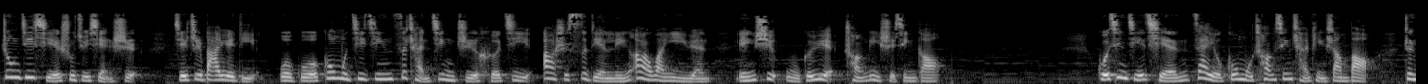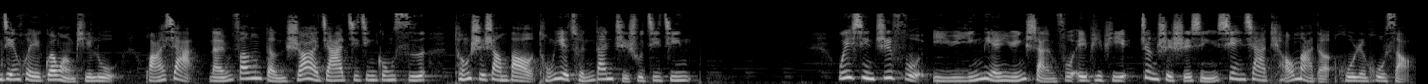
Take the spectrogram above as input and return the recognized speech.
中基协数据显示。截至八月底，我国公募基金资产净值合计二十四点零二万亿元，连续五个月创历史新高。国庆节前再有公募创新产品上报，证监会官网披露，华夏、南方等十二家基金公司同时上报同业存单指数基金。微信支付已于银联云闪付 APP 正式实行线下条码的互认互扫。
